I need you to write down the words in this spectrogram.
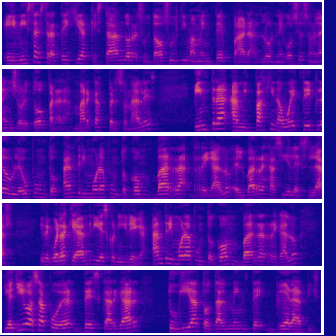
en esta estrategia que está dando resultados últimamente para los negocios online y sobre todo para las marcas personales, entra a mi página web www.andrimora.com barra regalo, el barra es así el slash, y recuerda que Andri es con Y, andrimora.com barra regalo y allí vas a poder descargar tu guía totalmente gratis.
